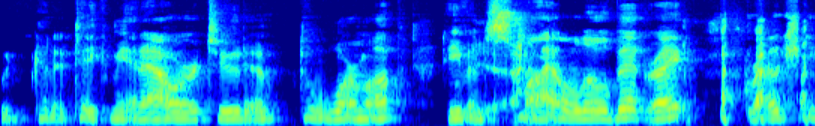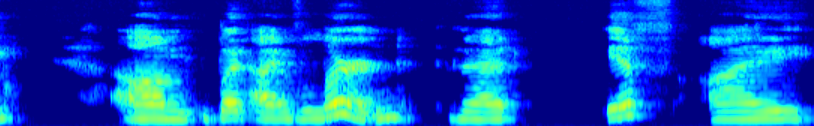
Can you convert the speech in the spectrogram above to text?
would kind of take me an hour or two to, to warm up, to even yeah. smile a little bit, right? Grouchy. um, but I've learned that if I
